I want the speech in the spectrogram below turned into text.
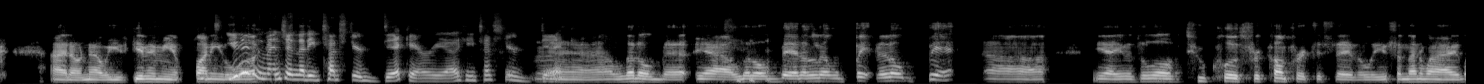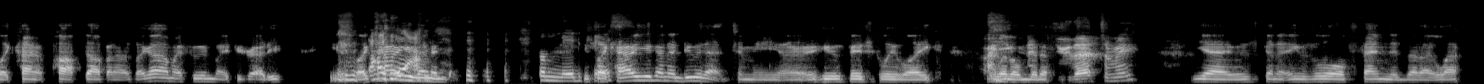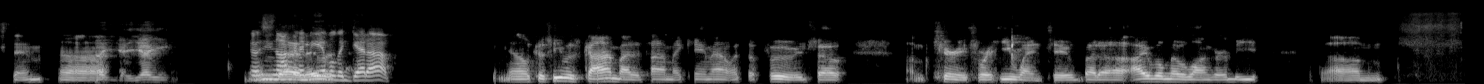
I don't know. He's giving me a funny you look. didn't mention that he touched your dick area. He touched your dick. uh, little bit, yeah, a little bit, a little bit, a little bit. Uh, yeah, he was a little too close for comfort to say the least. And then when I like kind of popped up and I was like, "Oh, my food might be ready," he was like, "How are you Yeah. gonna?" For mid He's like, "How are you gonna do that to me?" Or he was basically like, a little gonna bit of- do that to me. "Yeah, he was gonna." He was a little offended that I left him. Uh, yeah, ay, ay. Because he's not going to be able was- to get up. You know, because he was gone by the time I came out with the food. So I'm curious where he went to. But uh, I will no longer be um,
